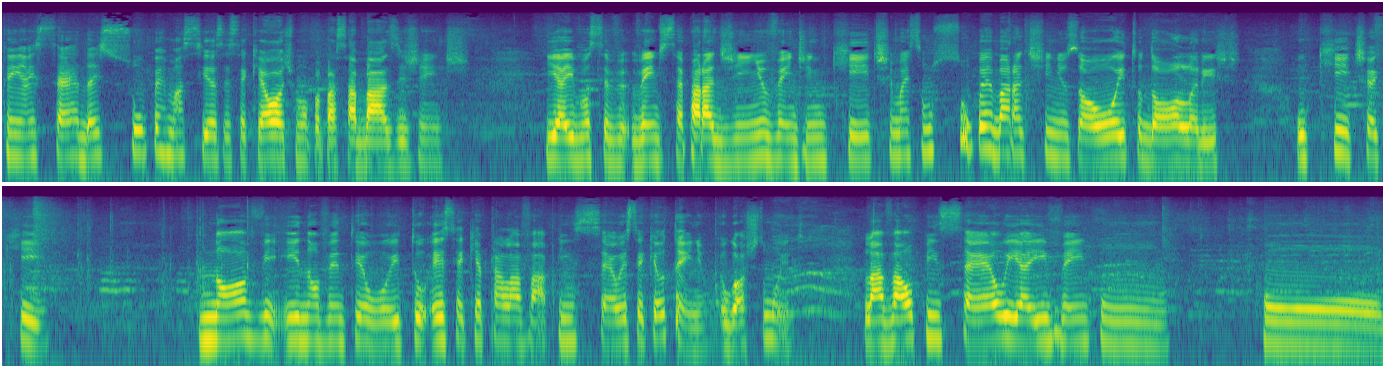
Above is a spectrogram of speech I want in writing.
tem as cerdas super macias. Esse aqui é ótimo para passar base, gente. E aí você vende separadinho, vende em kit, mas são super baratinhos, ó, 8 dólares. O kit aqui, 9,98. Esse aqui é para lavar pincel, esse aqui eu tenho, eu gosto muito. Lavar o pincel e aí vem com, com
